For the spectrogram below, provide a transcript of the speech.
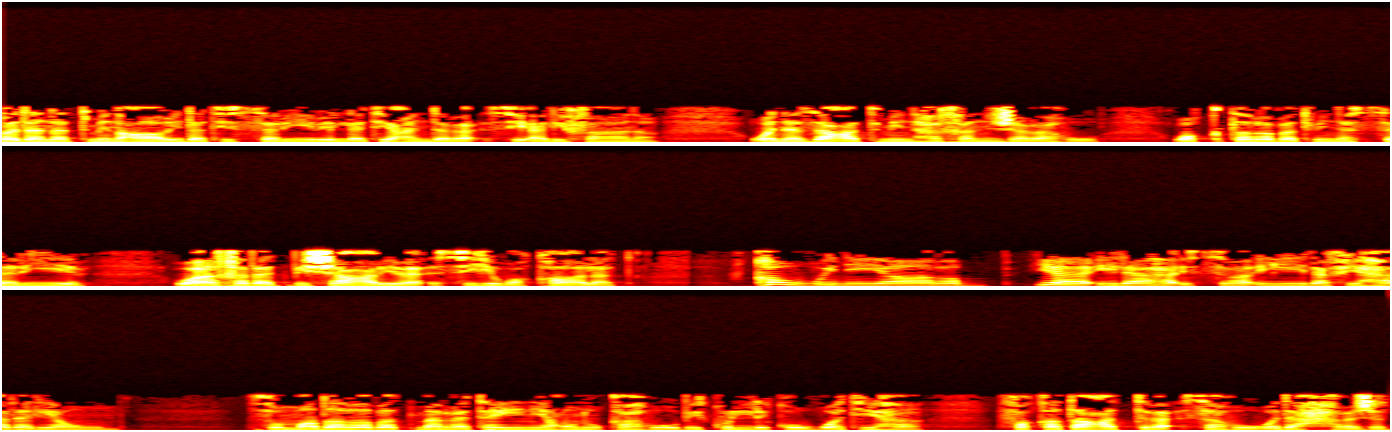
فدنت من عارضة السرير التي عند رأس ألفانا ونزعت منها خنجره واقتربت من السرير وأخذت بشعر رأسه وقالت قوني يا رب يا إله إسرائيل في هذا اليوم ثم ضربت مرتين عنقه بكل قوتها فقطعت رأسه ودحرجت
